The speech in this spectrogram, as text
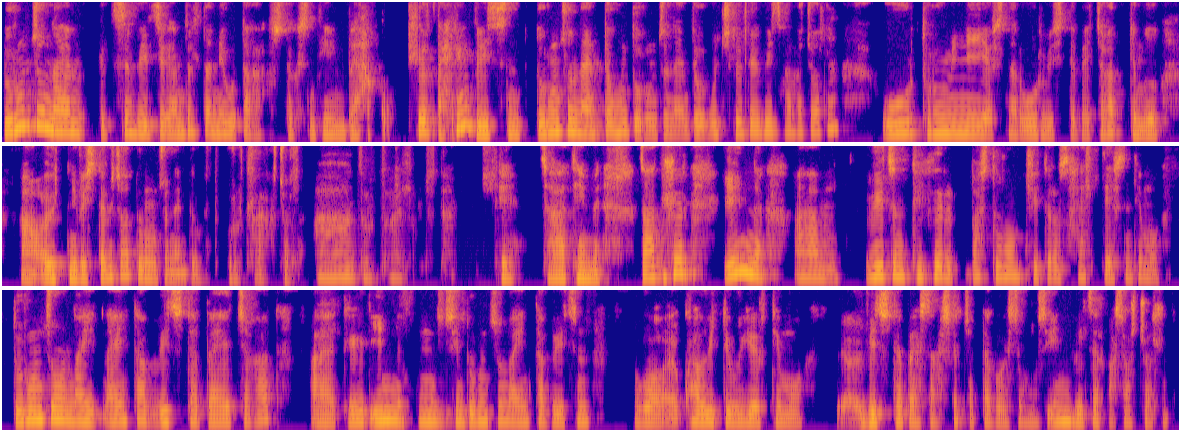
408 гэдсэн визийг амьдралдаа нэг удаа гаргах хэрэгтэй гэсэн тийм байхгүй. Тэгэхээр дахин визэнд 408-тай хүн 408-тай үргэлжлүүлээ виз гаргаж болно. Өөр түрүү миний ярьснаар өөр визтэй байжгаад тийм үү а оюутны визтэй байж байгаа 408-д өргөдөл гаргаж болно. Аа зөв зөв ойлгомжтой. Тий. За тийм байна. За тэгэхээр энэ визэн тэгэхээр бас түрүүн чи тэр бас хайлт ярьсан тийм үү 480 85 визтэй байжгаад а тэгээд энэ хүмүүсийн 485 виз нь нөгөө ковидын үеэр тийм үү визтэй байсан ашиглаж чадаагүй байсан хүмүүс энэ визээр бас орж болно.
